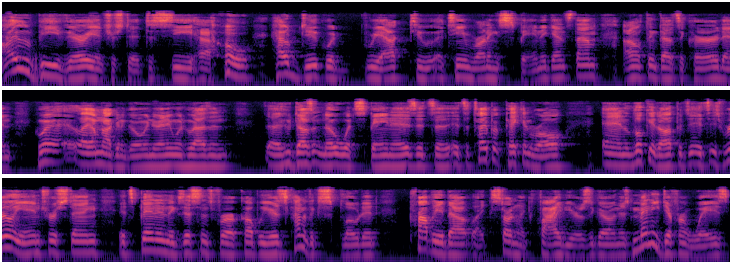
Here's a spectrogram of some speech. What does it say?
I would be very interested to see how how Duke would react to a team running Spain against them. I don't think that's occurred, and who, like I'm not going to go into anyone who hasn't uh, who doesn't know what Spain is. It's a it's a type of pick and roll, and look it up. It's, it's, it's really interesting. It's been in existence for a couple years. It's kind of exploded probably about like starting like five years ago, and there's many different ways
